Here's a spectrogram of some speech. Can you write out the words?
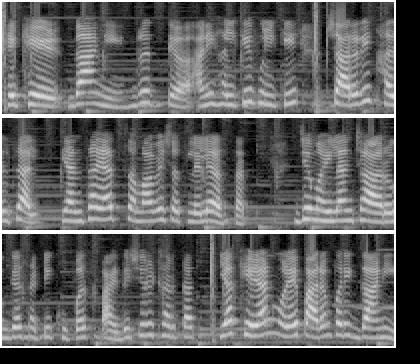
हे खेळ गाणी नृत्य आणि हलकी फुलकी शारीरिक हालचाल यांचा यात समावेश असलेले असतात जे महिलांच्या आरोग्यासाठी खूपच फायदेशीर ठरतात. या खेळांमुळे पारंपरिक गाणी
